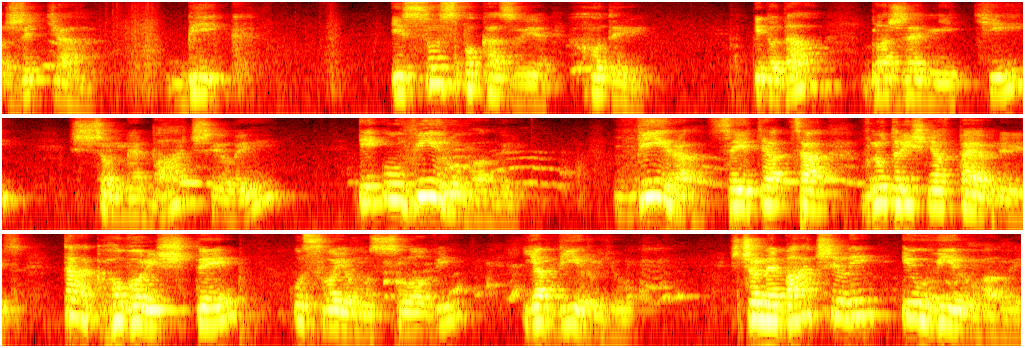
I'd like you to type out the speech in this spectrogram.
життя, бік. Ісус показує ходи і додав блаженні ті, що не бачили і увірували. Віра це ця, ця внутрішня впевненість. Так говориш ти у своєму слові, я вірую, що не бачили і увірували.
